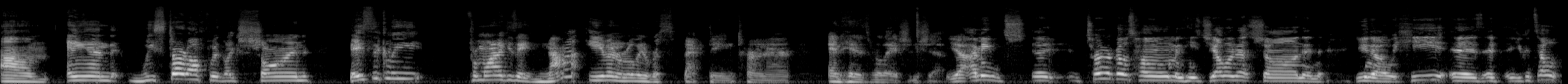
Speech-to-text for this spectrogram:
Um, and we start off with like Shawn basically, from what I can say, not even really respecting Turner and his relationship. Yeah, I mean, uh, Turner goes home and he's yelling at Shawn, and you know he is. It, you can tell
